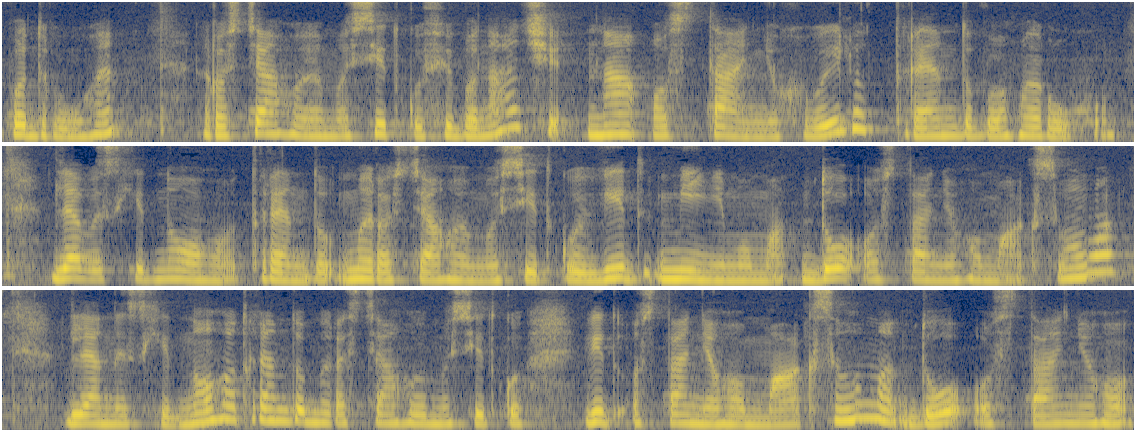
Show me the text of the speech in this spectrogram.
По-друге, розтягуємо сітку Fibonacci на останню хвилю трендового руху. Для висхідного тренду ми розтягуємо сітку від мінімума до останнього максимума. Для несхідного тренду ми розтягуємо сітку від останнього максимума до останнього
